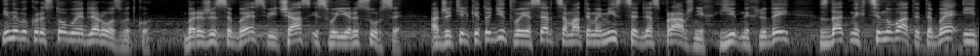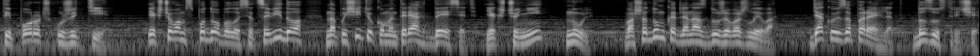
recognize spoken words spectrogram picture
і не використовує для розвитку. Бережи себе, свій час і свої ресурси, адже тільки тоді твоє серце матиме місце для справжніх гідних людей, здатних цінувати тебе і йти поруч у житті. Якщо вам сподобалося це відео, напишіть у коментарях 10, якщо ні 0. Ваша думка для нас дуже важлива. Дякую за перегляд. До зустрічі!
